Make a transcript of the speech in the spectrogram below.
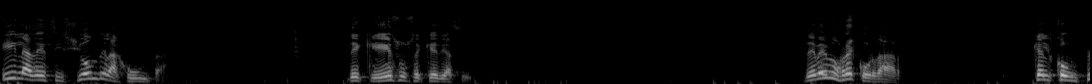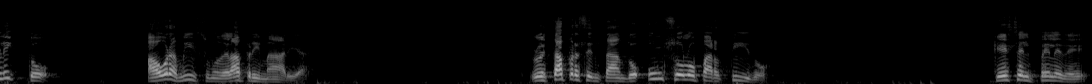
y la decisión de la Junta de que eso se quede así. Debemos recordar que el conflicto ahora mismo de la primaria lo está presentando un solo partido, que es el PLD,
